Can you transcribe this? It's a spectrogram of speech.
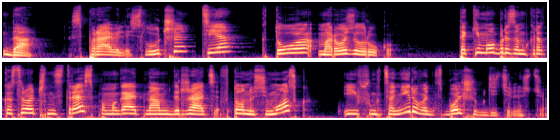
Да, справились лучше те, кто морозил руку. Таким образом, краткосрочный стресс помогает нам держать в тонусе мозг и функционировать с большей бдительностью.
